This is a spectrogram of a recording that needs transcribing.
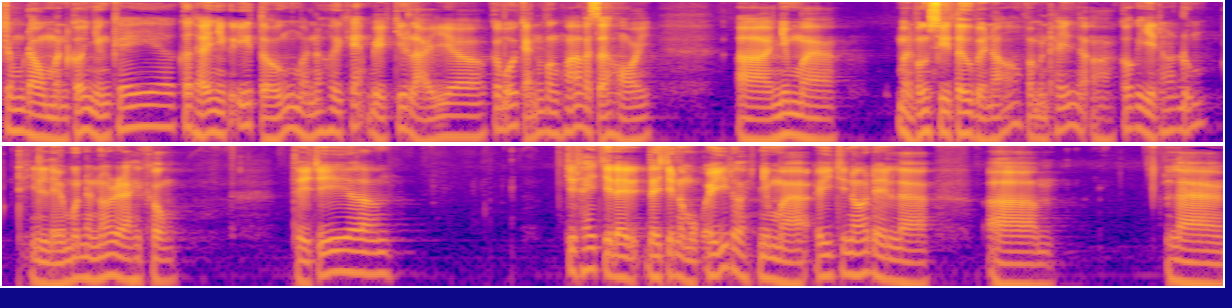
trong đầu mình có những cái có thể những cái ý tưởng mà nó hơi khác biệt với lại uh, cái bối cảnh văn hóa và xã hội. Uh, nhưng mà mình vẫn suy tư về nó và mình thấy là uh, có cái gì đó đúng thì liệu mình nên nói ra hay không? Thì trí uh, chứ thấy chỉ đây đây chỉ là một ý thôi. Nhưng mà ý chỉ nói đây là uh, là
